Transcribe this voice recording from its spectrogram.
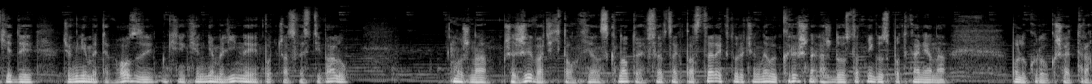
Kiedy ciągniemy te wozy, ciągniemy liny podczas festiwalu, można przeżywać tą tęsknotę w sercach pasterek, które ciągnęły Krysznę aż do ostatniego spotkania na polu Kurukshetra.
